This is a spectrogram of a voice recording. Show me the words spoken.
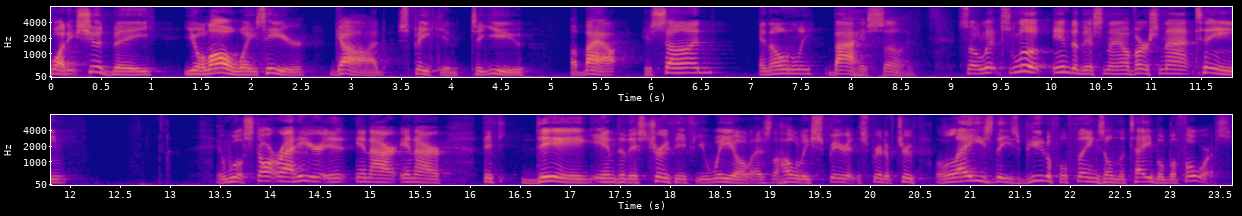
what it should be, you'll always hear God speaking to you about His Son and only by His Son. So let's look into this now, verse 19, and we'll start right here in our in our if dig into this truth, if you will, as the Holy Spirit, the Spirit of truth, lays these beautiful things on the table before us.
